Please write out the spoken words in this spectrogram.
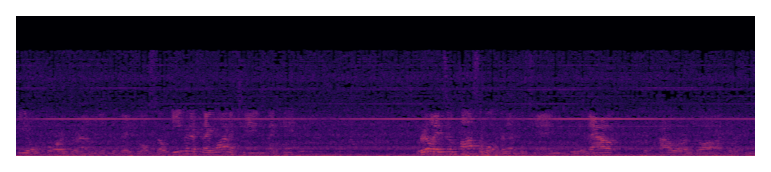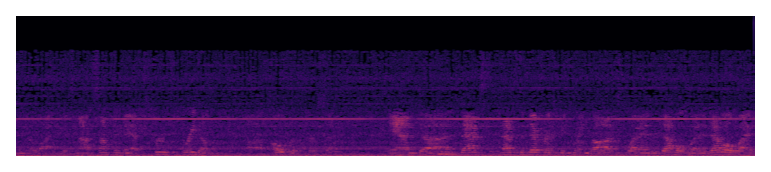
steel cords around the individual. So even if they want to change, they can't. Really, it's impossible for them to change without the power of God working in their life. It's not something they have true freedom uh, over, per se. And uh, that's that's the difference between God's way and the devil's way. The devil's way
